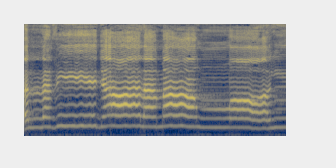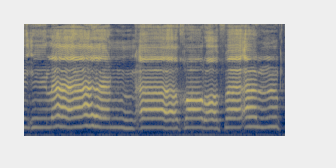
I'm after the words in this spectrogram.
الذي جعل مع الله إلها آخر فألقياه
